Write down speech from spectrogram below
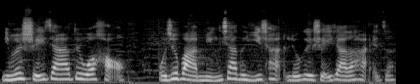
你们谁家对我好？”我就把名下的遗产留给谁家的孩子。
